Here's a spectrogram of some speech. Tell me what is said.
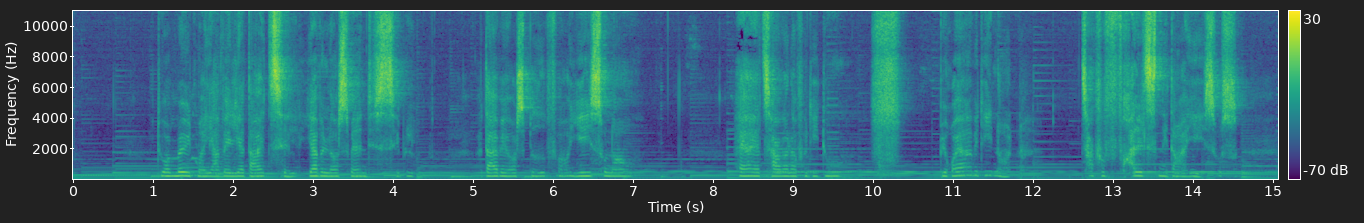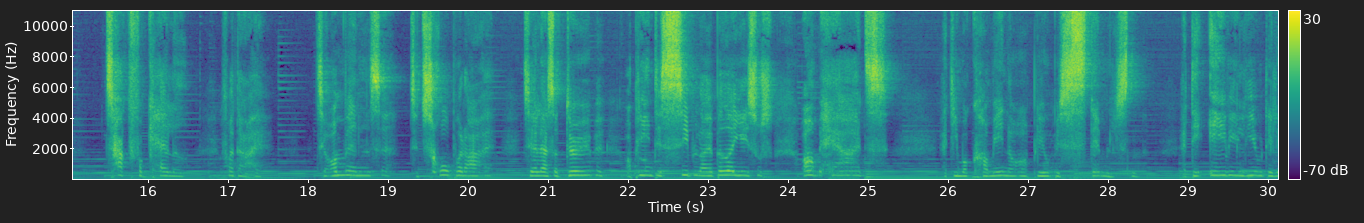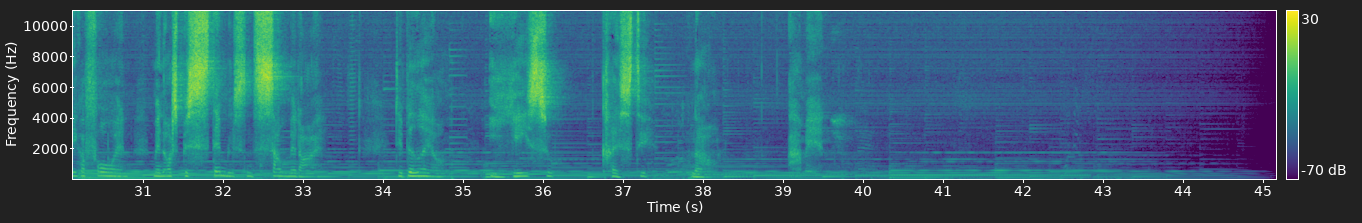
Du har mødt mig, jeg vælger dig til. Jeg vil også være en disciple. Dig vil jeg også bede for Jesu navn. Herre, jeg takker dig, fordi du berører ved din ånd. Tak for frelsen i dig, Jesus. Tak for kaldet fra dig til omvendelse, til tro på dig, til at lade sig døbe og blive en disciple. Og jeg beder Jesus om, Herre, at, at de må komme ind og opleve bestemmelsen. At det evige liv, det ligger foran, men også bestemmelsen sammen med dig. Det beder jeg om i Jesu Kristi navn.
